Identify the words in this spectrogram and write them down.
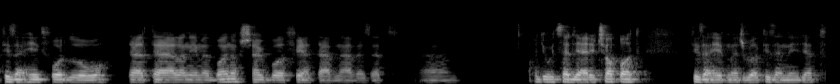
17 forduló telt el a német bajnokságból, fél távnál vezet a gyógyszergyári csapat, 17 meccsből 14-et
